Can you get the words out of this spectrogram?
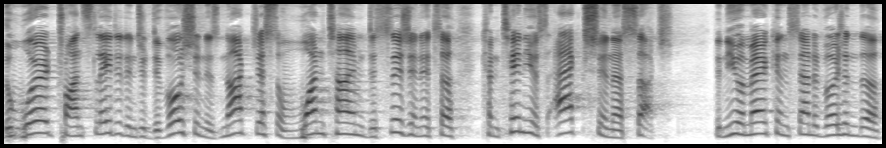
the word translated into devotion is not just a one time decision, it's a continuous action as such. The New American Standard Version the,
